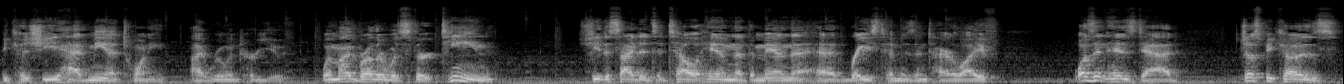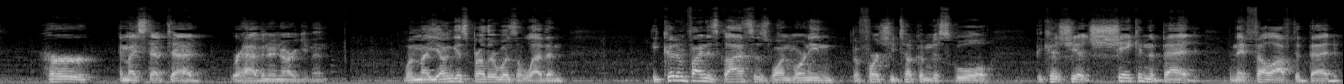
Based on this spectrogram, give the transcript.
Because she had me at 20, I ruined her youth. When my brother was 13, she decided to tell him that the man that had raised him his entire life wasn't his dad, just because her and my stepdad were having an argument. When my youngest brother was 11, he couldn't find his glasses one morning before she took him to school because she had shaken the bed and they fell off the bed.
